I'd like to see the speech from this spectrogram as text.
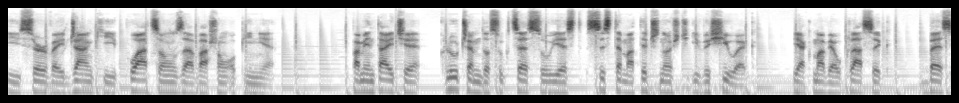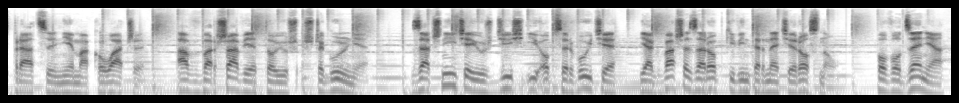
i Survey Junkie płacą za waszą opinię. Pamiętajcie, kluczem do sukcesu jest systematyczność i wysiłek. Jak mawiał klasyk, bez pracy nie ma kołaczy, a w Warszawie to już szczególnie. Zacznijcie już dziś i obserwujcie, jak wasze zarobki w internecie rosną. Powodzenia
